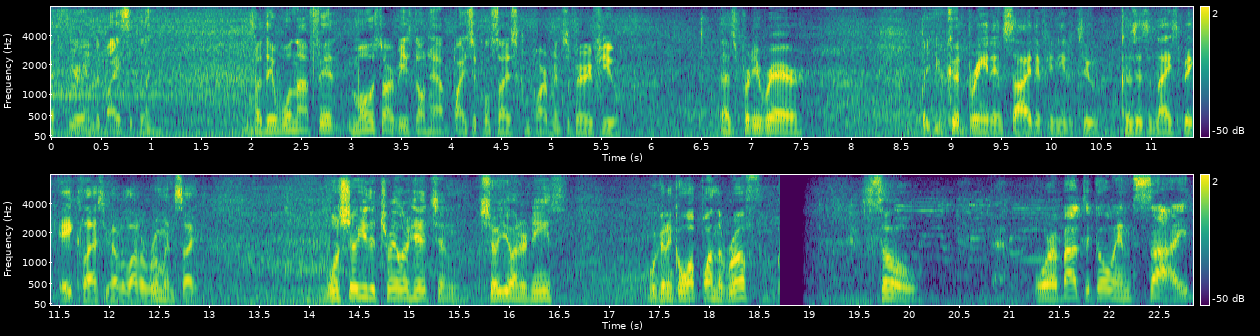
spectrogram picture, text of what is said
if you're into bicycling. But they will not fit most RVs don't have bicycle sized compartments very few. That's pretty rare but you could bring it inside if you needed to because it's a nice big A class you have a lot of room inside. We'll show you the trailer hitch and show you underneath. We're gonna go up on the roof. So we're about to go inside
